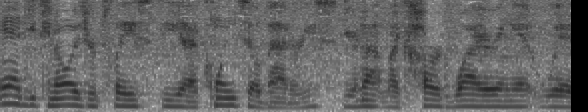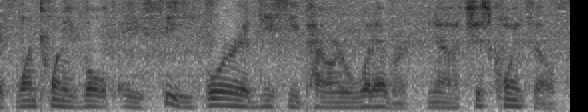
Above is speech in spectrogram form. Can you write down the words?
And you can always replace the uh, coin cell batteries. You're not like hardwiring it with 120 volt AC or a DC power or whatever. You know, it's just coin cells.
